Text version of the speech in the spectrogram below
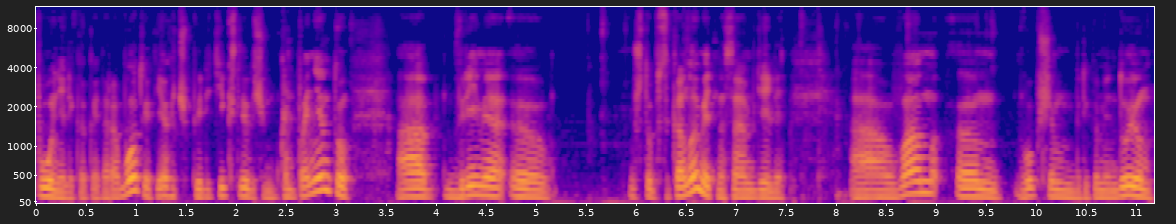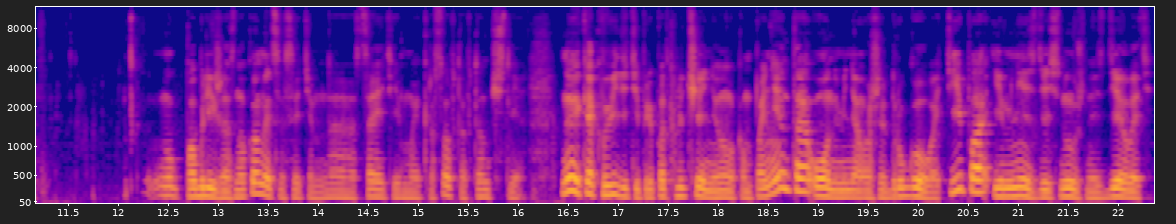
поняли, как это работает. Я хочу перейти к следующему компоненту, а время, э, чтобы сэкономить на самом деле, а вам, э, в общем, рекомендую ну, поближе ознакомиться с этим на сайте Microsoft в том числе. Ну и как вы видите, при подключении нового компонента, он у меня уже другого типа, и мне здесь нужно сделать,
